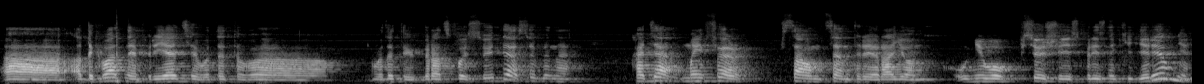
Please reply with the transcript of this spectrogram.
а, адекватное приятие вот этого вот этой городской суеты, особенно, хотя Мейфер в самом центре район, у него все еще есть признаки деревни,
